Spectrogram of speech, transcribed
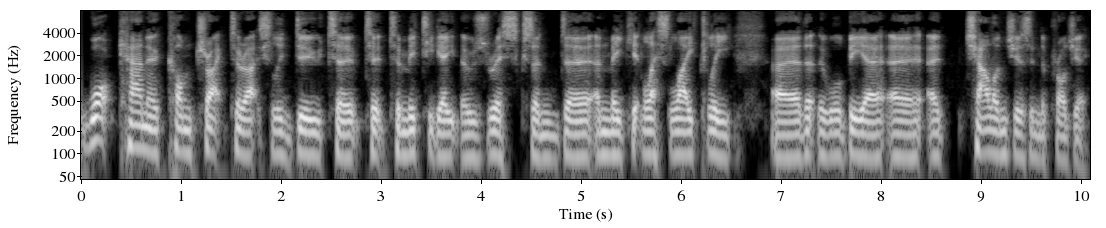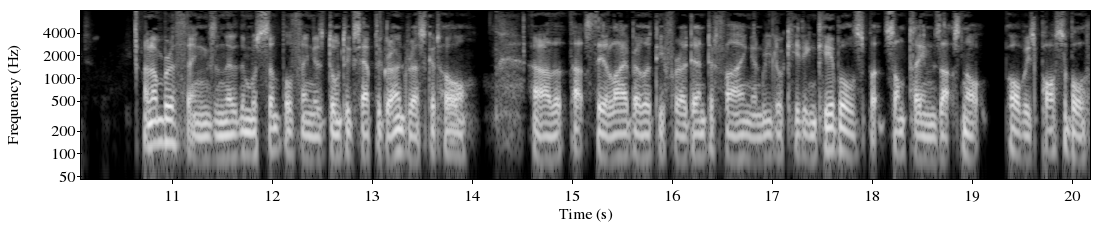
what can a contractor actually do to to, to mitigate those risks and uh, and make it less likely uh, that there will be a, a, a, challenges in the project? A number of things, and the, the most simple thing is don't accept the ground risk at all. Uh, that, that's the liability for identifying and relocating cables, but sometimes that's not always possible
